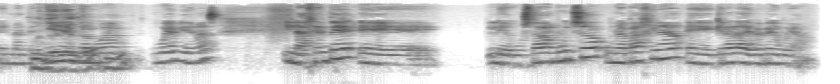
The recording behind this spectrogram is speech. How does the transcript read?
en mantenimiento, Mantenimiento, web, web y demás, y la gente eh, le gustaba mucho una página eh, que era la de BBVA.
